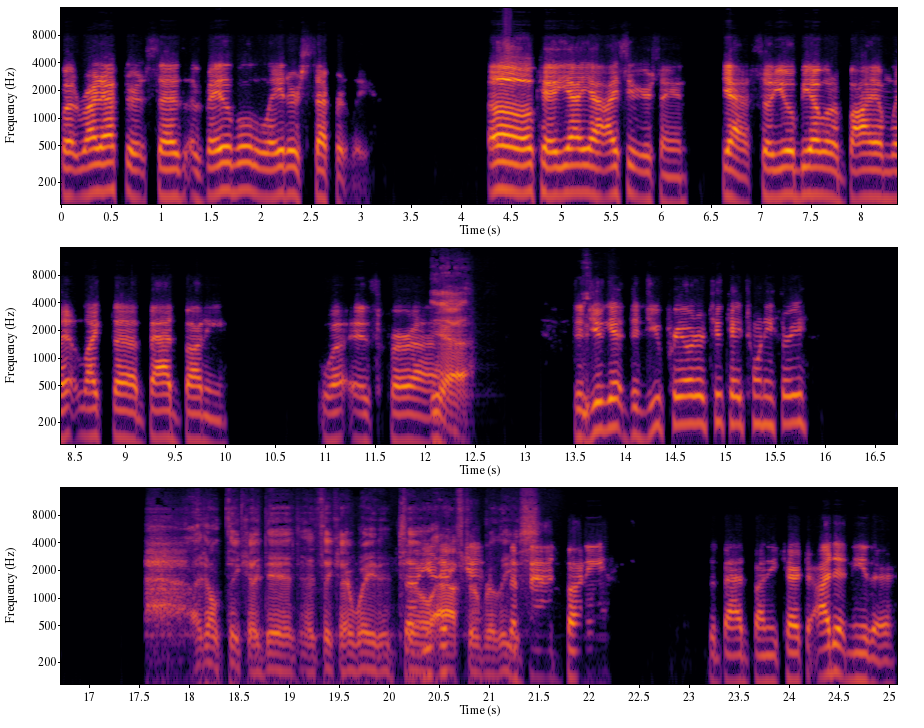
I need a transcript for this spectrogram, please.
but right after it says available later separately. Oh, okay, yeah, yeah, I see what you're saying. Yeah, so you'll be able to buy them like the Bad Bunny. What is for? Uh, yeah, Did you get? Did you pre-order 2K23? I don't think I did. I think I waited So till after release. The Bad Bunny. The Bad Bunny character. I didn't either,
